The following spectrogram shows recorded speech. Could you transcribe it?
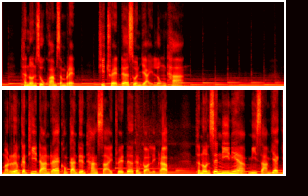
1 ถนนสู่ความสำเร็จที่เทรดเดอร์ส่วนใหญ่หลงทาง มาเริ่มกันที่ด่านแรกของการเดินทางสายเทรดเดอร์กันก่อนเลยครับ ถนนเส้นนี้เนี่ยมี 3 แยกใ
